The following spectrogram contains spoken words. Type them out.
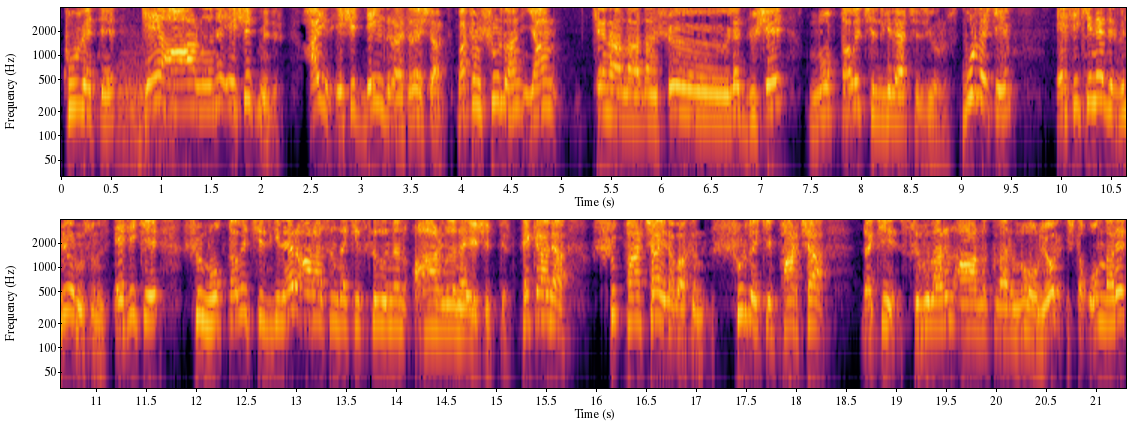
kuvveti G ağırlığına eşit midir? Hayır eşit değildir arkadaşlar. Bakın şuradan yan kenarlardan şöyle düşey noktalı çizgiler çiziyoruz. Buradaki F2 nedir biliyor musunuz? F2 şu noktalı çizgiler arasındaki sıvının ağırlığına eşittir. Pekala şu parçayla bakın şuradaki parça daki sıvıların ağırlıkları ne oluyor? İşte onları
